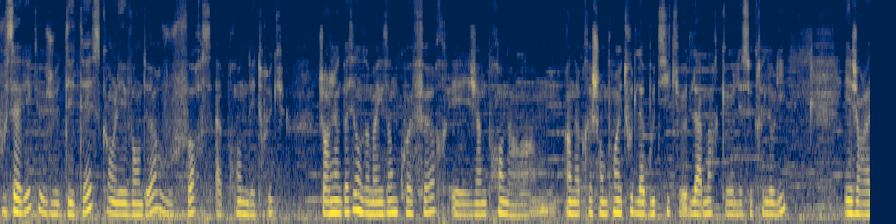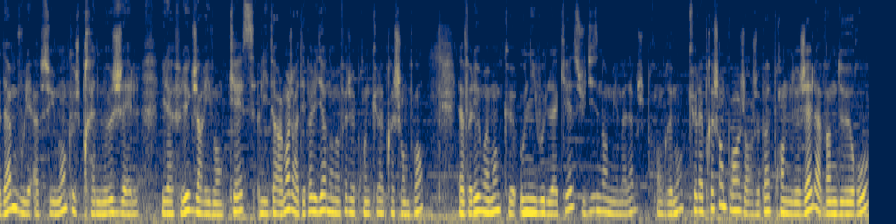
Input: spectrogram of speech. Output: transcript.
Vous savez que je déteste quand les vendeurs vous forcent à prendre des trucs. Genre, je viens de passer dans un magasin de coiffeur et je viens de prendre un, un après-shampoing et tout de la boutique euh, de la marque euh, Les Secrets de Loli. Et genre, la dame voulait absolument que je prenne le gel. Il a fallu que j'arrive en caisse. Littéralement, j'arrêtais pas de lui dire non, mais en fait, je vais prendre que l'après-shampoing. Il a fallu vraiment qu'au niveau de la caisse, je lui dise non, mais madame, je prends vraiment que l'après-shampoing. Genre, je vais pas prendre le gel à 22 euros.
